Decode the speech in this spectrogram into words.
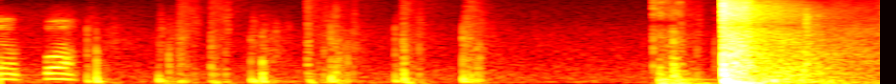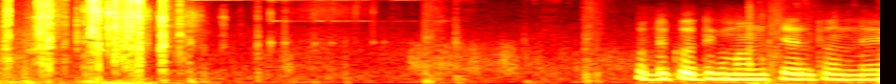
అబ్బా. కొద్ది కొద్దిగా మంచి వెళ్తుంది.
